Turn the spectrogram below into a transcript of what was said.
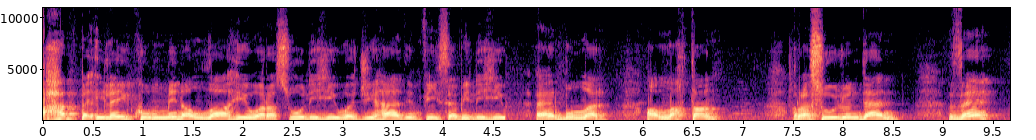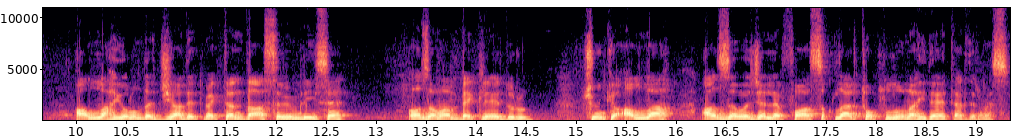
ahabbe ileykum min Allahi ve rasulihi ve cihadin fi sebilihi eğer bunlar Allah'tan Resulünden ve Allah yolunda cihad etmekten daha sevimli ise o zaman bekleye durun. Çünkü Allah Azze ve Celle fasıklar topluluğuna hidayet erdirmez.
